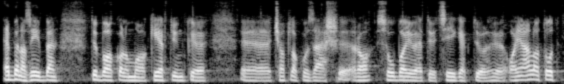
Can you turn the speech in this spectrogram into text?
Ebben az évben több alkalommal kértünk csatlakozásra szóba jöhető cégektől ajánlatot,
